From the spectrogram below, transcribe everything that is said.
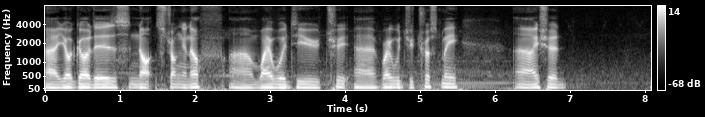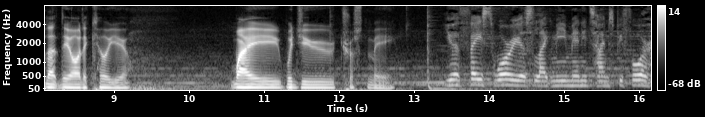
Uh, your god is not strong enough. Um, why would you treat? Uh, why would you trust me? Uh, I should let the order kill you. Why would you trust me? You have faced warriors like me many times before,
